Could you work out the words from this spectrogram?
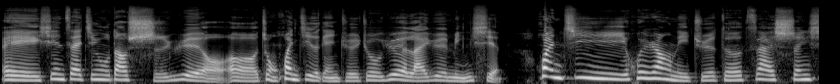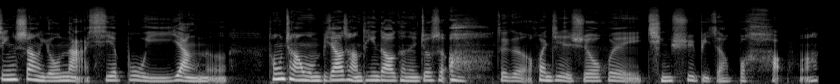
哎，现在进入到十月哦，呃，这种换季的感觉就越来越明显。换季会让你觉得在身心上有哪些不一样呢？通常我们比较常听到，可能就是哦，这个换季的时候会情绪比较不好啊。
